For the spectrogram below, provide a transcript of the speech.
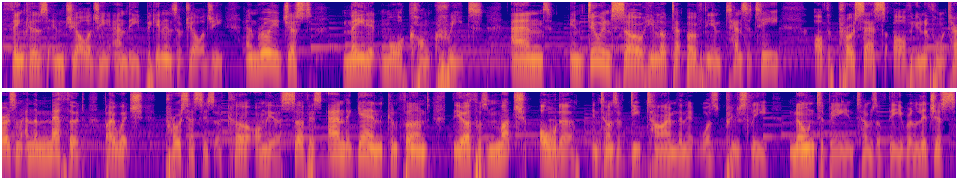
thinkers in geology and the beginnings of geology and really just made it more concrete. And in doing so, he looked at both the intensity of the process of uniformitarianism and the method by which processes occur on the Earth's surface, and again confirmed the Earth was much older in terms of deep time than it was previously known to be in terms of the religious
